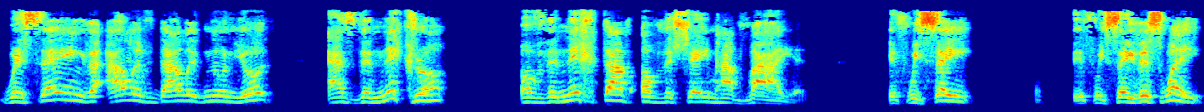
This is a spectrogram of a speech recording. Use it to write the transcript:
we're saying the Aleph Daled Nun Yud as the Nikra of the Nichtav of the Shem Havaya. If we say if we say this way,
